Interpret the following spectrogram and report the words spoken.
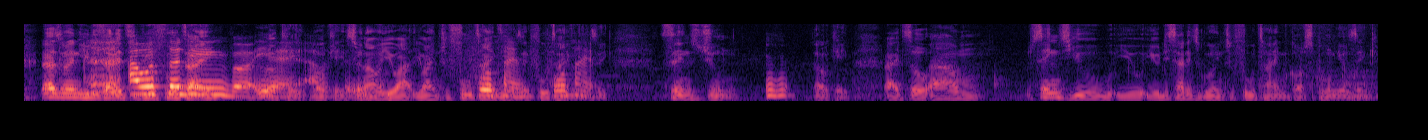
that's when you decided to I was studying, but yeah, Okay, okay. So now you are you are into full-time, music, full-time, music, since June. Mm-hmm. Okay, right. So um, since you you you decided to go into full-time gospel music,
